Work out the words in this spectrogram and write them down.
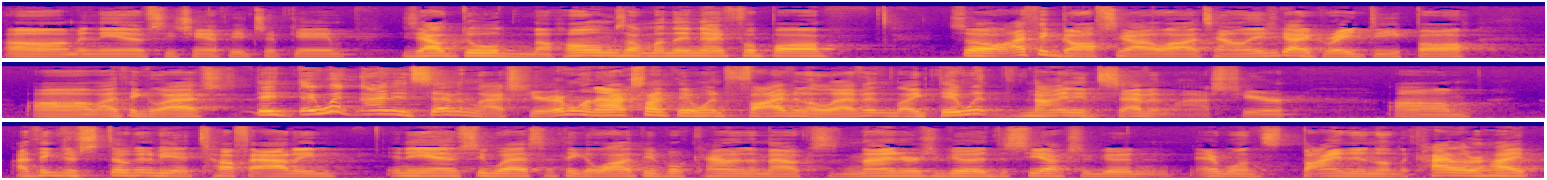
um, in the NFC Championship game. He's outdueled Mahomes on Monday Night Football. So I think Goff's got a lot of talent. He's got a great deep ball. Um, I think last they, they went nine and seven last year. Everyone acts like they went five and eleven. Like they went nine and seven last year. Um, I think there's still going to be a tough outing in the NFC West. I think a lot of people counting them out because the Niners are good, the Seahawks are good, and everyone's buying in on the Kyler hype.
